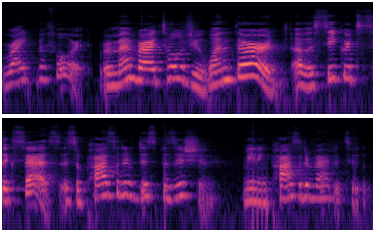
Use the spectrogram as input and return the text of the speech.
right before it. Remember, I told you one third of the secret to success is a positive disposition, meaning positive attitude.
